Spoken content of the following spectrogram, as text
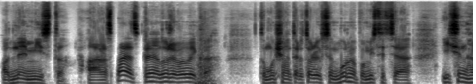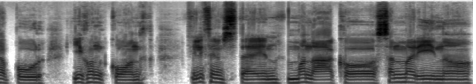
одне місто. А насправді ця країна дуже велика, тому що на території Люксембурга поміститься і Сінгапур, і Гонконг, і Ліхтенштейн, Монако, Сан-Маріно,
